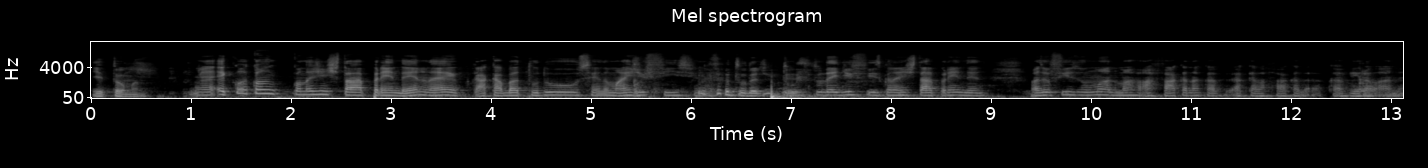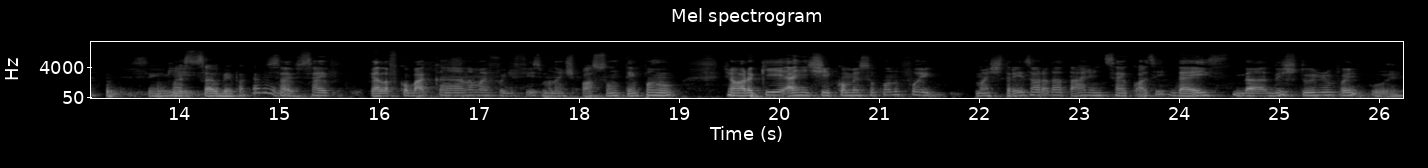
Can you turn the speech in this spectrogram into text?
E tu, mano? É, é qu- quando, quando a gente tá aprendendo, né? Acaba tudo sendo mais difícil, né? tudo é Tudo, difícil. tudo é difícil quando a gente tá aprendendo. Mas eu fiz uma, uma a faca na aquela faca da caveira lá, né? Sim, mas saiu bem pra caramba. Saiu, saiu, ela ficou bacana, mas foi difícil, mano. A gente passou um tempão. Tinha hora que a gente começou quando foi umas 3 horas da tarde, a gente saiu quase 10 da, do estúdio, não foi? Foi.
